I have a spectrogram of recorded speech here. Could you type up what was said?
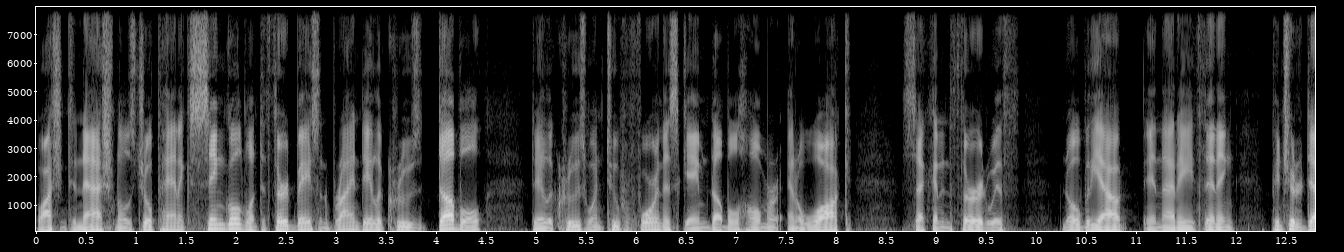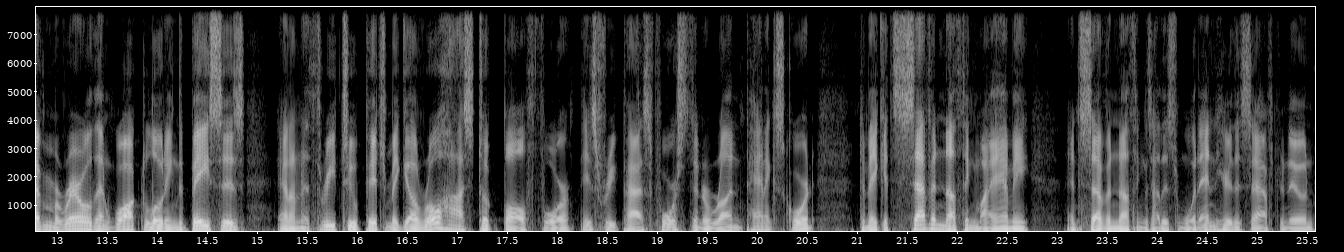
Washington Nationals. Joe Panik singled, went to third base on Brian De La Cruz double. De La Cruz went two for four in this game, double homer and a walk. Second and third with nobody out in that eighth inning. Pinch hitter Deven Marrero then walked, loading the bases. And on a 3 2 pitch, Miguel Rojas took ball four. His free pass forced in a run. Panik scored to make it 7 nothing Miami. And 7 0 is how this one would end here this afternoon.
